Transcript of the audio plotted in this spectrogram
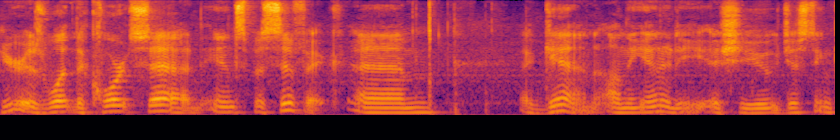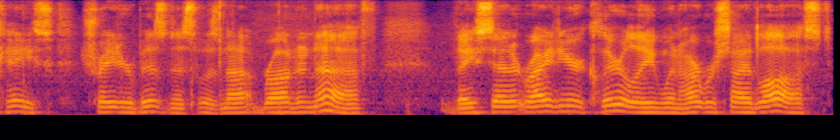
here is what the court said in specific. Um, again on the entity issue, just in case trade or business was not broad enough. They said it right here clearly when Harborside lost.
